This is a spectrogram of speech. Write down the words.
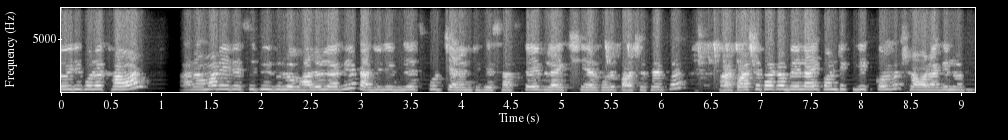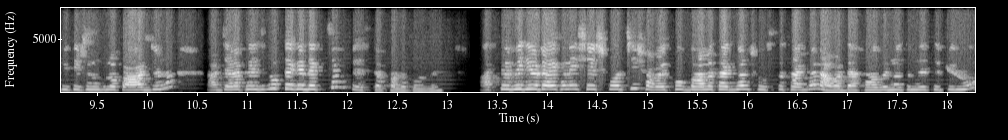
তৈরি করে খাওয়ার আর আমার এই রেসিপিগুলো ভালো লাগলে কাজলি ভিলেজ ফুড চ্যানেলটিকে সাবস্ক্রাইব, লাইক, শেয়ার করে পাশে থাকবেন। আর পাশে থাকা বেল আইকনটি ক্লিক করবেন সবার আগে নোটিফিকেশনগুলো পাওয়ার জন্য। আর যারা ফেসবুক থেকে দেখছেন, পেজটা ফলো করবেন। আজকের ভিডিওটা এখানেই শেষ করছি। সবাই খুব ভালো থাকবেন, সুস্থ থাকবেন। আবার দেখা হবে নতুন রেসিপি নিয়ে।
